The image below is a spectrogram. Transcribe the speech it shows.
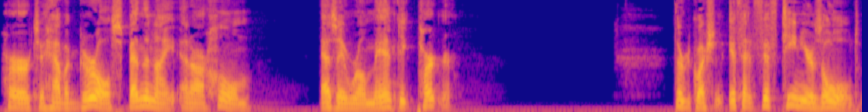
her to have a girl spend the night at our home as a romantic partner? Third question, if at 15 years old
